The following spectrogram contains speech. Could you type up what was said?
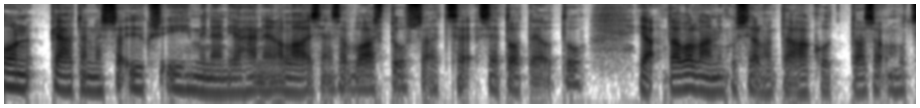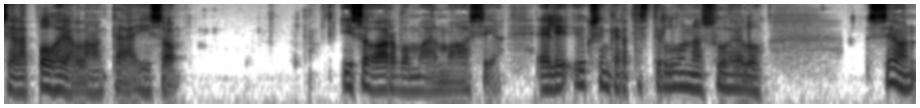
on käytännössä yksi ihminen ja hänen alaisensa vastuussa, että se, se toteutuu. Ja tavallaan niin kuin siellä on tämä akuuttaso, mutta siellä pohjalla on tämä iso, iso arvomaailma-asia. Eli yksinkertaisesti luonnonsuojelu, se on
